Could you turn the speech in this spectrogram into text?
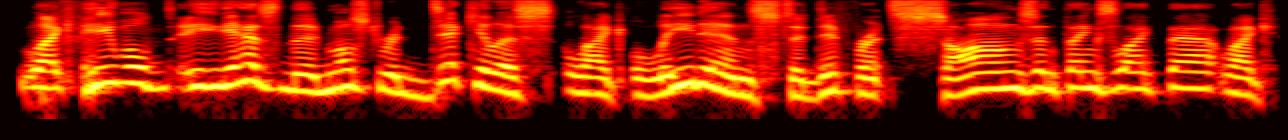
like he will he has the most ridiculous like lead-ins to different songs and things like that. Like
